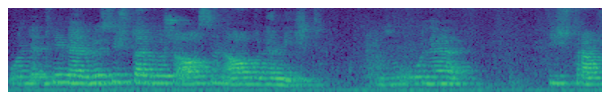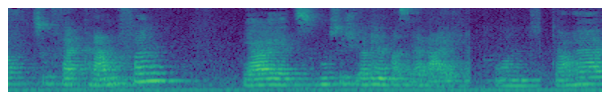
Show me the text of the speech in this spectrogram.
Und entweder löse ich da durchaus ein Auge oder nicht. Also ohne dich drauf zu verkrampfen, ja, jetzt muss ich irgendwas erreichen. Und daher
